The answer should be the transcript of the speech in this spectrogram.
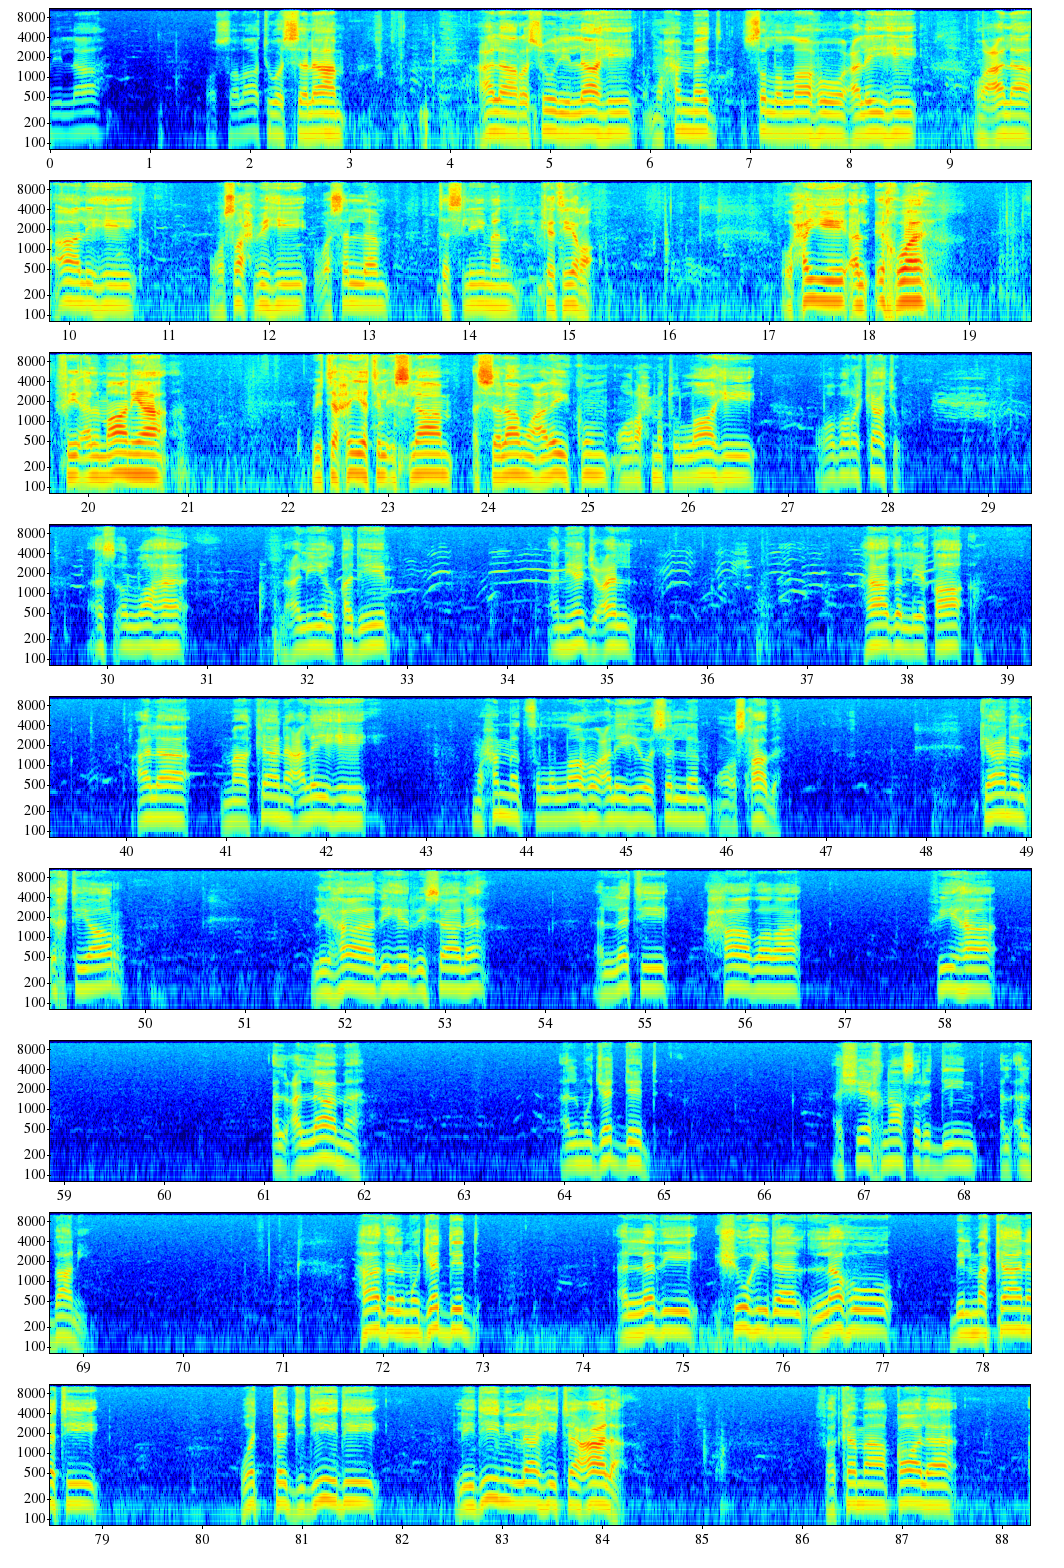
لله والصلاة والسلام على رسول الله محمد صلى الله عليه وعلى آله وصحبه وسلم تسليما كثيرا أحيي الإخوة في ألمانيا بتحية الإسلام السلام عليكم ورحمة الله وبركاته أسأل الله العلي القدير أن يجعل هذا اللقاء على ما كان عليه محمد صلى الله عليه وسلم وأصحابه. كان الاختيار لهذه الرسالة التي حاضر فيها العلامة المجدد الشيخ ناصر الدين الألباني. هذا المجدد الذي شهد له بالمكانة والتجديد لدين الله تعالى. فكما قال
